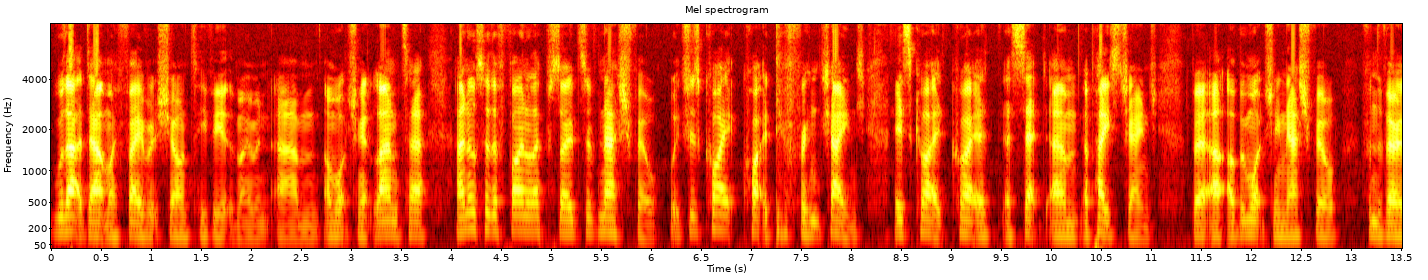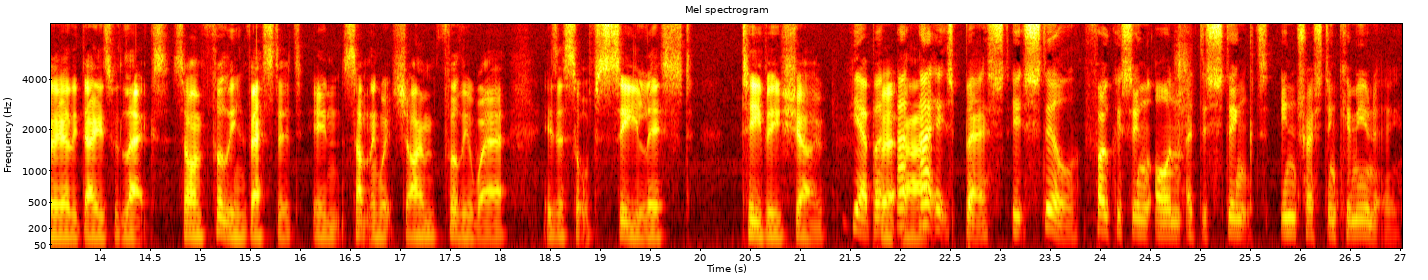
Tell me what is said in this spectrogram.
without a doubt my favourite show on TV at the moment. Um, I'm watching Atlanta and also the final episodes of Nashville, which is quite quite a different change. It's quite quite a, a set um, a pace change. But uh, I've been watching Nashville from the very early days with Lex, so I'm fully invested in something which I'm fully aware is a sort of C-list TV show. Yeah, but, But, at, uh, at its best, it's still focusing on a distinct, interesting community,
